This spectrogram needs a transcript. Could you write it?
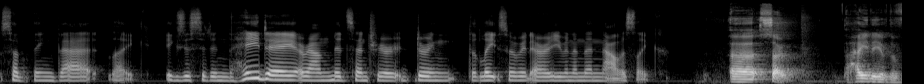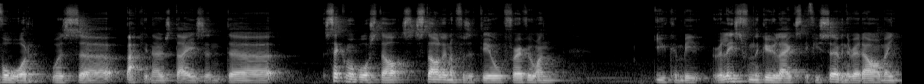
something that like existed in the heyday around mid-century or during the late soviet era even and then now is like Uh, so, the heyday of the VOR was uh, back in those days, and uh, Second World War starts. Stalin offers a deal for everyone. You can be released from the gulags if you serve in the Red Army.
